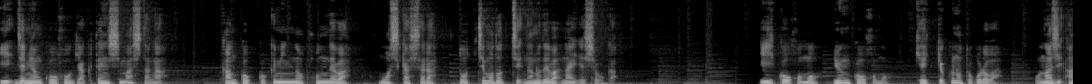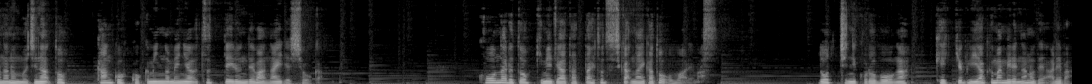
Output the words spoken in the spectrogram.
イ・ジェミョン候補を逆転しましたが、韓国国民の本音はもしかしたらどっちもどっちなのではないでしょうか。イ候補もユン候補も結局のところは同じ穴の無地なと韓国国民の目には映っているんではないでしょうか。こうなると決め手はたった一つしかないかと思われます。どっちに転ぼうが結局疑惑まみれなのであれば、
